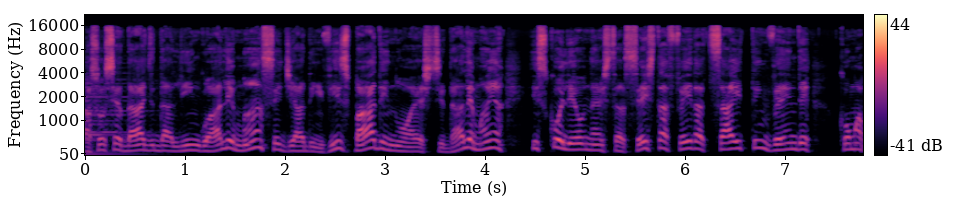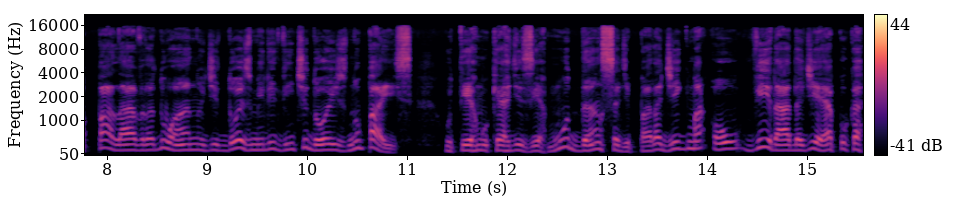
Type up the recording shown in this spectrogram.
A Sociedade da Língua Alemã, sediada em Wiesbaden, no oeste da Alemanha, escolheu nesta sexta-feira Zeitenwende como a palavra do ano de 2022 no país. O termo quer dizer mudança de paradigma ou virada de época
